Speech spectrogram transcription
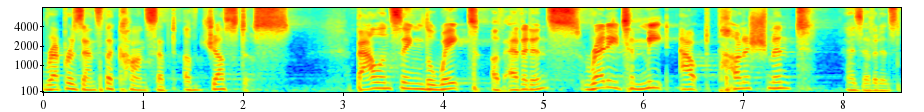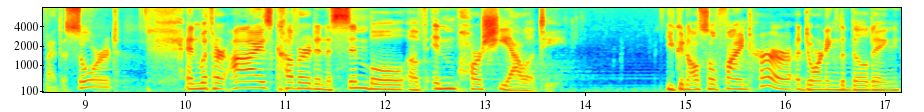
represents the concept of justice balancing the weight of evidence, ready to mete out punishment, as evidenced by the sword, and with her eyes covered in a symbol of impartiality. You can also find her adorning the building,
